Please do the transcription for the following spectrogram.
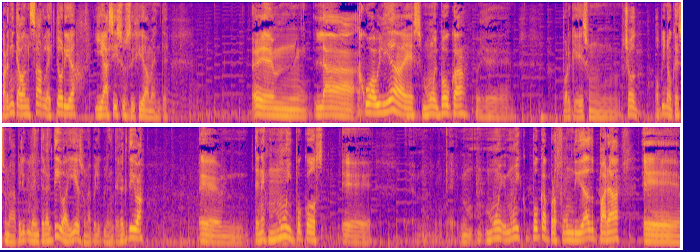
permite avanzar la historia y así sucesivamente. Em, la jugabilidad es muy poca, eh, porque es un... Yo opino que es una película interactiva y es una película interactiva. Em, tenés muy pocos... eh, eh, m- muy, muy poca profundidad para eh,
